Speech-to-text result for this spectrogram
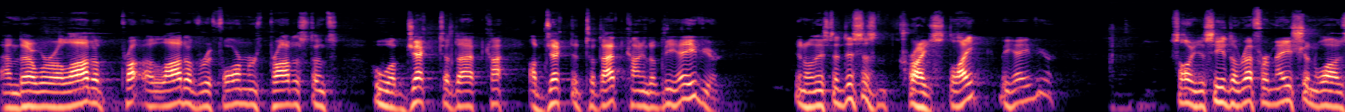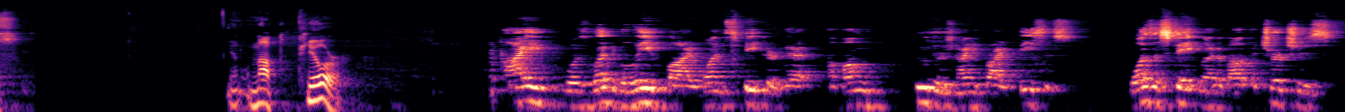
And there were a lot of a lot of reformers, Protestants, who object to that objected to that kind of behavior. You know, they said this isn't Christ-like behavior. So you see, the Reformation was you know, not pure. I was led to believe by one speaker that among Luther's 95 Theses was a statement about the church's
